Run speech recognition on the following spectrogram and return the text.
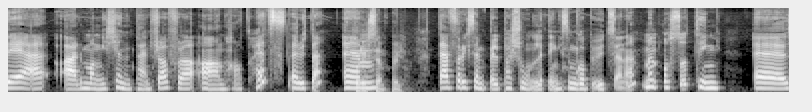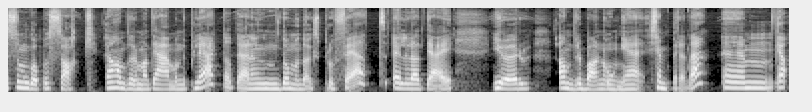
det er det mange kjennetegn fra fra annen hat og hets der ute. For eksempel? Det er f.eks. personlige ting som går på utseende, men også ting eh, som går på sak. Det handler om at jeg er manipulert, at jeg er en dommedagsprofet, eller at jeg gjør andre barn og unge kjemperedde. Um, ja,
